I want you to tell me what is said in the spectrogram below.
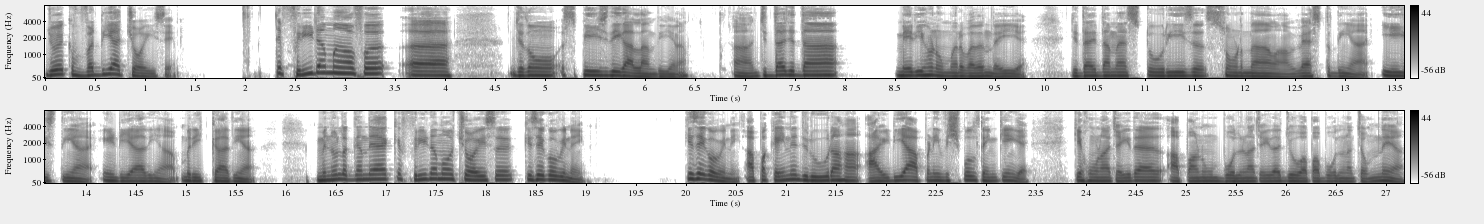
ਜੋ ਇੱਕ ਵਧੀਆ ਚੋਇਸ ਹੈ ਤੇ ਫਰੀडम ਆਫ ਜਦੋਂ ਸਪੀਚ ਦੀ ਗੱਲ ਆਉਂਦੀ ਹੈ ਨਾ ਜਿੱਦਾਂ ਜਿੱਦਾਂ ਮੇਰੀ ਹੁਣ ਉਮਰ ਵਧਣ ਰਹੀ ਹੈ, ਜਿੱਦਾਂ ਜਿੱਦਾਂ ਮੈਂ ਸਟੋਰੀਜ਼ ਸੁਣਦਾ ਵਾਂ ਵੈਸਟ ਦੀਆਂ ਈਸਟ ਦੀਆਂ ਇੰਡੀਆ ਦੀਆਂ, ਅਮਰੀਕਾ ਦੀਆਂ, ਮੈਨੂੰ ਲੱਗਣ ਦਿਆ ਕਿ ਫਰੀडम ਆਫ ਚੋਇਸ ਕਿਸੇ ਕੋ ਵੀ ਨਹੀਂ। ਕਿਸੇ ਕੋ ਵੀ ਨਹੀਂ। ਆਪਾਂ ਕਹਿੰਦੇ ਜ਼ਰੂਰ ਆ, ਹਾਂ ਆਈਡੀਆ ਆਪਣੀ ਵਿਸ਼ਫੁਲ ਥਿੰਕਿੰਗ ਹੈ ਕਿ ਹੋਣਾ ਚਾਹੀਦਾ ਹੈ, ਆਪਾਂ ਨੂੰ ਬੋਲਣਾ ਚਾਹੀਦਾ, ਜੋ ਆਪਾਂ ਬੋਲਣਾ ਚਾਹੁੰਦੇ ਆ।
